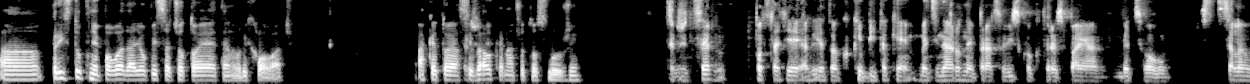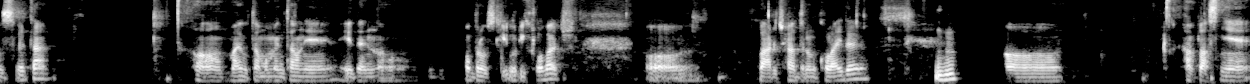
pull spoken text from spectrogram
uh, prístupne povedať, opísať, čo to je ten urychlovač. Aké to je asi Takže, veľké, na čo to slúži. Takže CERN v podstate je to ako keby také medzinárodné pracovisko, ktoré spája vedcov z celého sveta. O, majú tam momentálne jeden o, obrovský urychlovač, o, Large Hadron Collider. Mm-hmm a vlastne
